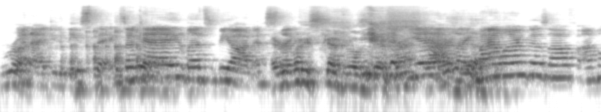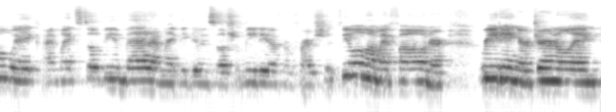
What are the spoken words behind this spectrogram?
right. when I do these things. Okay, let's be honest. Everybody's like, schedule is different. Yeah, right? like yeah. my alarm goes off. I'm awake. I might still be in bed. I might be doing social media for freshly fueled on my phone or reading or journaling.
